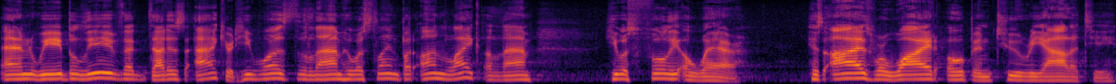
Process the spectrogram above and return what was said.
And we believe that that is accurate. He was the lamb who was slain, but unlike a lamb, he was fully aware. His eyes were wide open to reality.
